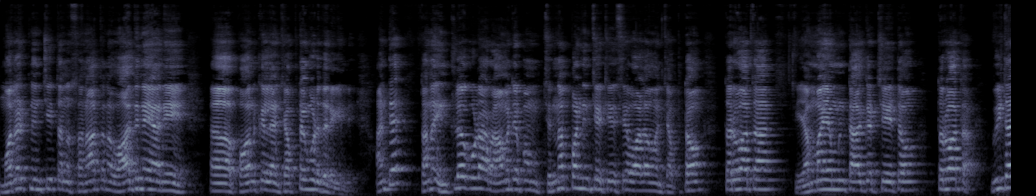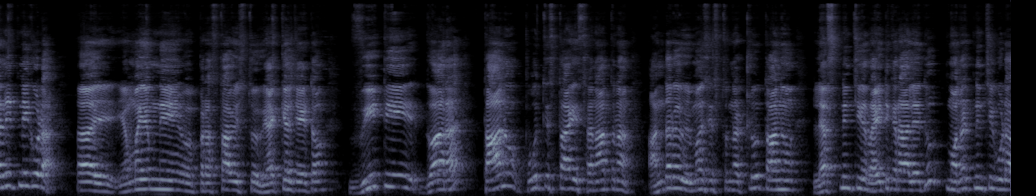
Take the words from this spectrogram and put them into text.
మొదటి నుంచి తను సనాతన వాదినే అని పవన్ కళ్యాణ్ చెప్పడం కూడా జరిగింది. అంటే తన ఇంట్లో కూడా రామజపం చిన్నప్పటి నుంచే చేసేవాళ్ళం అని చెప్పటం తర్వాత ఎంఐఎంని టార్గెట్ చేయటం తర్వాత వీటన్నిటినీ కూడా ఎంఐఎంని ప్రస్తావిస్తూ వ్యాఖ్యలు చేయటం వీటి ద్వారా తాను పూర్తి స్థాయి సనాతన అందరూ విమర్శిస్తున్నట్లు తాను లెఫ్ట్ నుంచి రైట్కి రాలేదు మొదటి నుంచి కూడా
